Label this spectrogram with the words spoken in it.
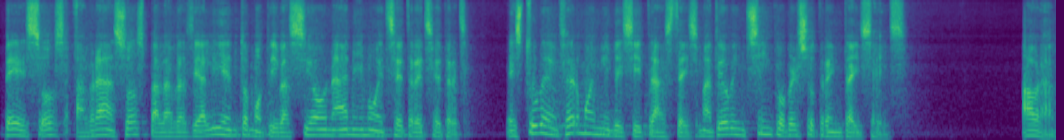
besos, abrazos, palabras de aliento, motivación, ánimo, etcétera, etcétera. Estuve enfermo y me visitasteis. Mateo 25, verso 36. Ahora,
